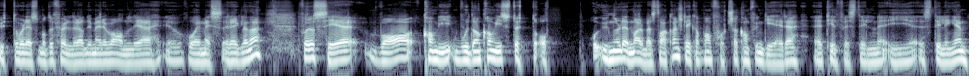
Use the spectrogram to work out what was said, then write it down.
utover det som måtte følge av de mer vanlige HMS-reglene. for å se kan vi, hvordan kan vi støtte opp under denne arbeidstakeren, slik at man fortsatt kan fungere eh, tilfredsstillende i eh, stillingen.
